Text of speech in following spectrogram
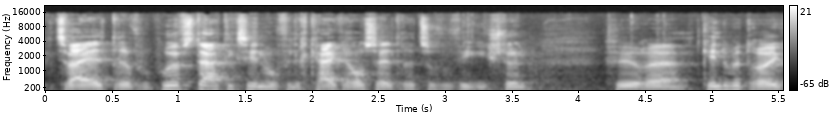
mit zwei Eltern, die berufstätig sind, wo vielleicht keine Großeltern zur Verfügung stehen für äh, Kinderbetreuung.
